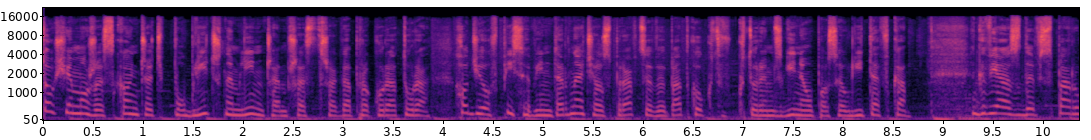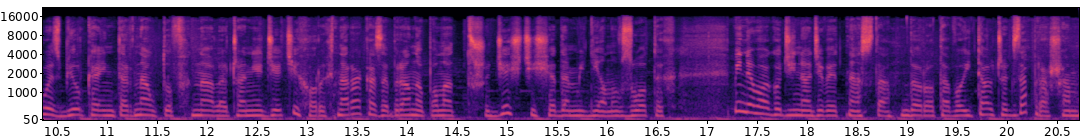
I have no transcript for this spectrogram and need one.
To się może skończyć publicznym linczem, przestrzega prokuratura. Chodzi o wpisy w internecie o sprawcy wypadku, w którym zginął poseł Litewka. Gwiazdy wsparły zbiórkę internautów. Na leczenie dzieci chorych na raka zebrano ponad 37 milionów złotych. Minęła godzina 19. Dorota Wojtalczyk, zapraszam.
